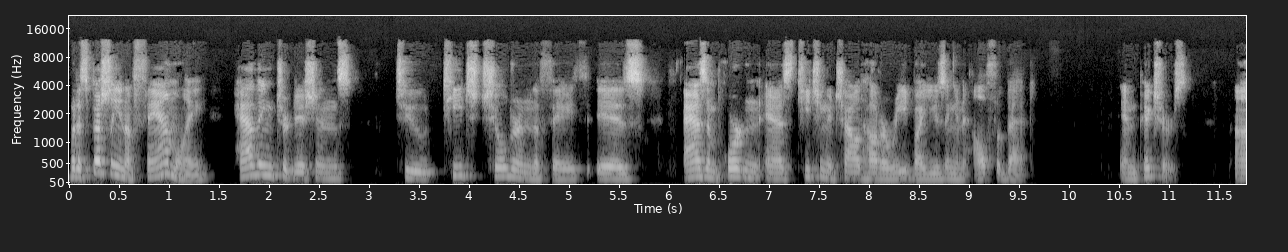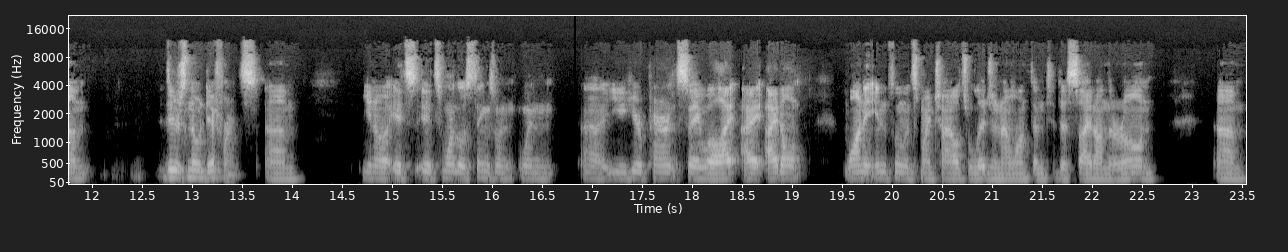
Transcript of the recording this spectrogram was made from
but especially in a family, having traditions to teach children the faith is as important as teaching a child how to read by using an alphabet and pictures. Um, there's no difference. Um, you know, it's it's one of those things when when uh, you hear parents say, "Well, I, I I don't want to influence my child's religion. I want them to decide on their own." Um,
